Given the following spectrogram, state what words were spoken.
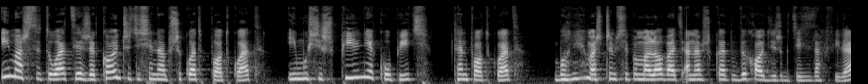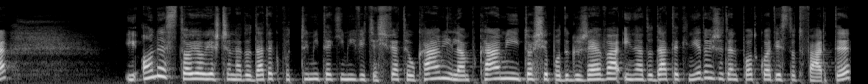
i masz sytuację, że kończy ci się na przykład podkład i musisz pilnie kupić ten podkład, bo nie masz czym się pomalować, a na przykład wychodzisz gdzieś za chwilę i one stoją jeszcze na dodatek pod tymi takimi, wiecie, światełkami, lampkami, i to się podgrzewa, i na dodatek nie dość, że ten podkład jest otwarty,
